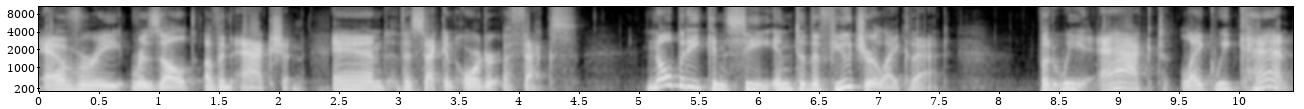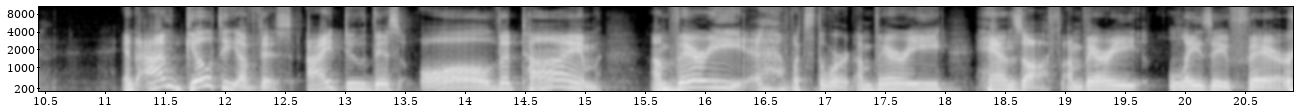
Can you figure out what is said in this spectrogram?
every result of an action and the second order effects. Nobody can see into the future like that, but we act like we can. And I'm guilty of this. I do this all the time. I'm very, what's the word? I'm very hands off. I'm very laissez faire.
